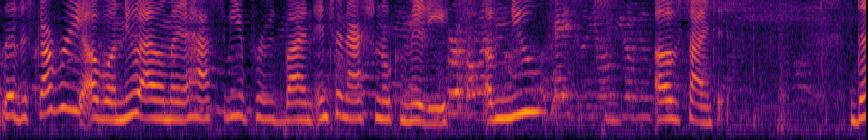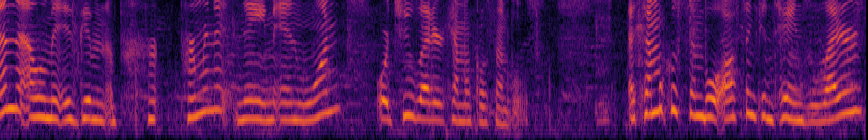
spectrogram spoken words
The discovery of a new element has to be approved by an international committee of new of scientists. Then the element is given a per- permanent name and one or two letter chemical symbols. A chemical symbol often contains letters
